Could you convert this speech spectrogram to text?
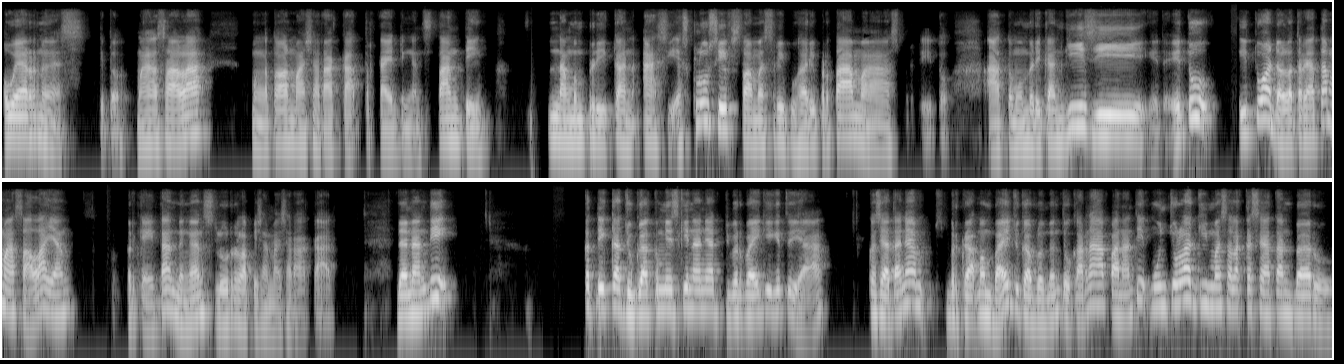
awareness gitu. Masalah pengetahuan masyarakat terkait dengan stunting, tentang memberikan ASI eksklusif selama seribu hari pertama seperti itu atau memberikan gizi gitu itu itu adalah ternyata masalah yang berkaitan dengan seluruh lapisan masyarakat dan nanti ketika juga kemiskinannya diperbaiki gitu ya kesehatannya bergerak membaik juga belum tentu karena apa nanti muncul lagi masalah kesehatan baru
